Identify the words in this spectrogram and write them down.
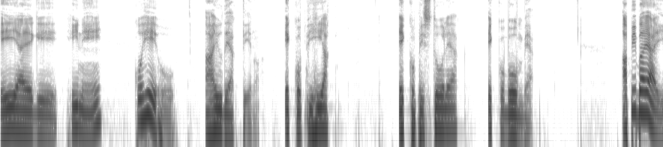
ඒ අයගේ හිනේ කොහේ හෝ ආයුධයක් තියෙනවා. එක්කො පිහියක් එක්කො පිස්තෝලයක් එක්කො බෝම්බයක්. අපි බයයි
